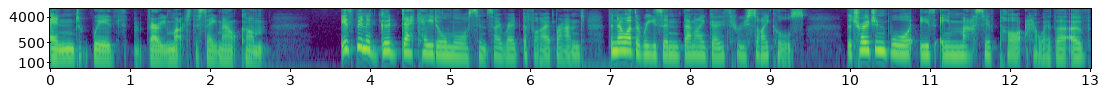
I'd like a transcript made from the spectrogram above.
end with very much the same outcome. It's been a good decade or more since I read The Firebrand, for no other reason than I go through cycles. The Trojan War is a massive part, however, of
